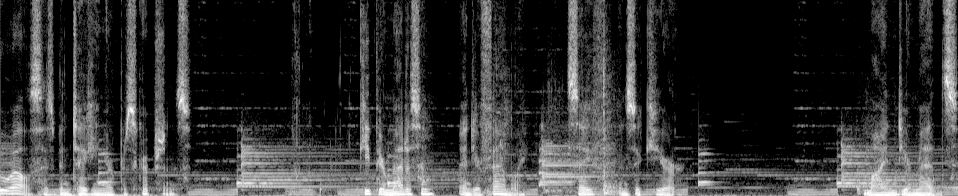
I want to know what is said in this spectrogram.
Who else has been taking your prescriptions? Keep your medicine and your family safe and secure. Mind your meds.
